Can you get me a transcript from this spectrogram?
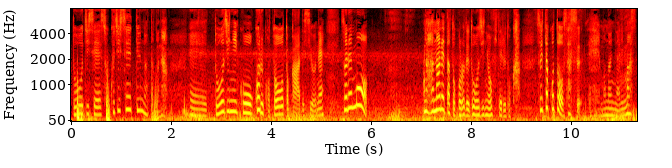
同時性、即時性っていうんだったかな。えー、同時にこう起こることとかですよね。それも、離れたところで同時に起きてるとか、そういったことを指す、えー、ものになります。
